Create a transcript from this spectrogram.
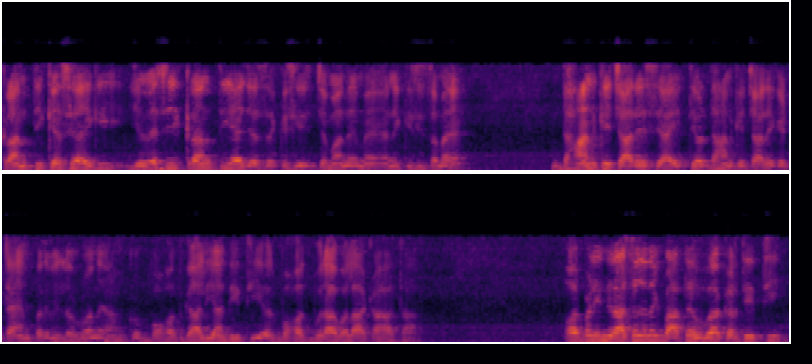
क्रांति कैसे आएगी? ये वैसी क्रांति है जैसे किसी ज़माने में, यानी किसी समय धान के चारे से आई थी और धान के चारे के टाइम पर भी लोगों ने हमको बहुत गालियाँ दी थी और बहुत बुरा भला कहा था। और बड़ी निराशाजनक बातें हुआ करती थी।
